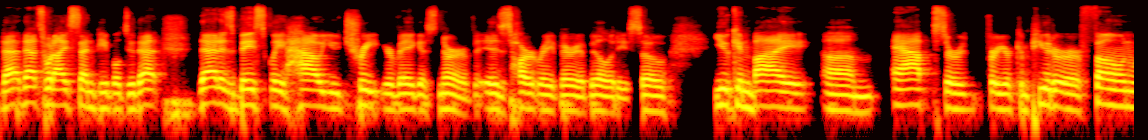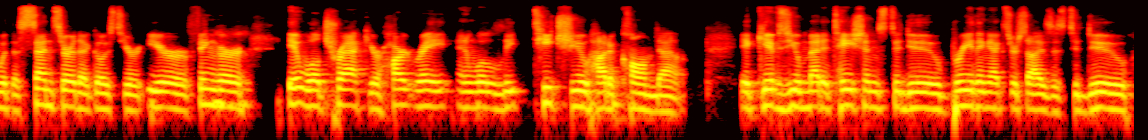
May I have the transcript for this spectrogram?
that that's what I send people to. That that is basically how you treat your vagus nerve is heart rate variability. So you can buy um, apps or for your computer or phone with a sensor that goes to your ear or finger. Mm-hmm. It will track your heart rate and will le- teach you how to calm down. It gives you meditations to do, breathing exercises to do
